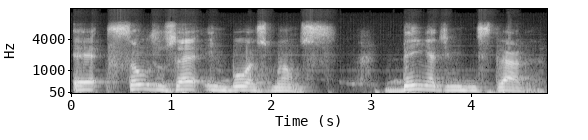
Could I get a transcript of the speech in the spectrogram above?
É São José em boas mãos, bem administrada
